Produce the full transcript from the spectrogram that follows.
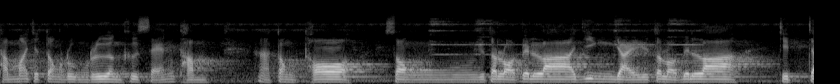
ธรรมะจะต้องรุ่งเรืองคือแสงธรรมต้องทอส่องอยู่ตลอดเวลายิ่งใหญ่อยู่ตลอดเวลา จิตใจ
